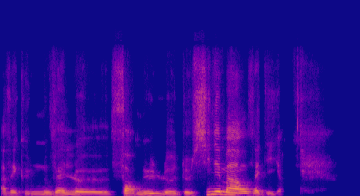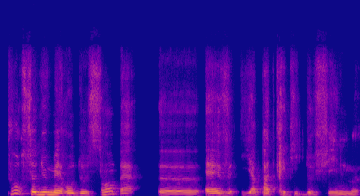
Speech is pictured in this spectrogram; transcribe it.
avec une nouvelle euh, formule de cinéma, on va dire. Pour ce numéro 200, ben, euh, Eve, il n'y a pas de critique de film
